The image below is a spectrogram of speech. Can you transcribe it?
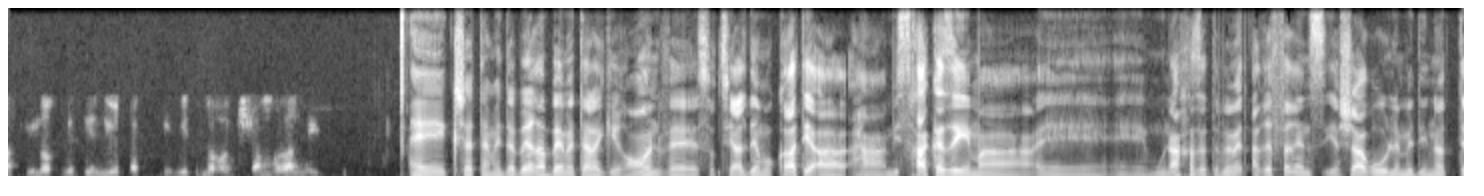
מפעילות מדיניות תקציבית מאוד שמרנית. אה, כשאתה מדבר באמת על הגירעון וסוציאל דמוקרטיה, המשחק הזה עם המונח אה, הזה, אתה באמת, הרפרנס ישר הוא למדינות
